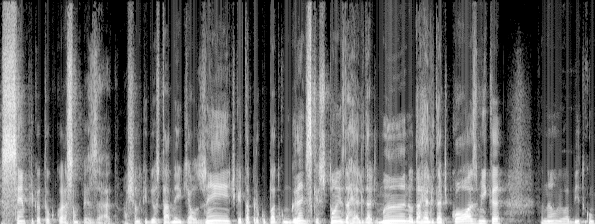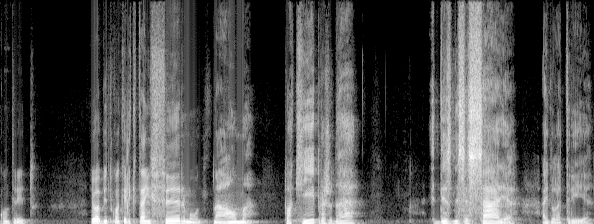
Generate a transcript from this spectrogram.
sempre que eu estou com o coração pesado, achando que Deus está meio que ausente, que Ele está preocupado com grandes questões da realidade humana ou da realidade cósmica. Não, eu habito com contrito. Eu habito com aquele que está enfermo na alma. Estou aqui para ajudar. É desnecessária a idolatria.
